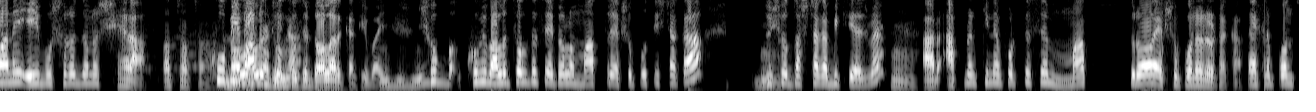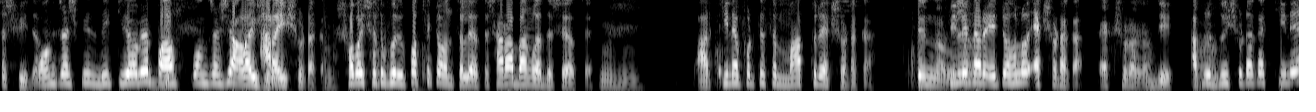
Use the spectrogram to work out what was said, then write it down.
মানে এই বছরের জন্য সেরা। আচ্ছা আচ্ছা। খুবই ভালো চলতেছে ডলার কাটি ভাই। খুবই ভালো চলতেছে এটা হলো মাত্র একশো পঁচিশ টাকা দুইশো দশ টাকা বিক্রি আসবে। আর আপনার কিনা পড়তেছে মাত্র পনেরো টাকা পঞ্চাশ পিস আছে। পিস বিক্রি হবে পাঁচ পঞ্চাশে আড়াইশো। আড়াইশো টাকা। সবার সাথে প্রত্যেকটা অঞ্চলে আছে সারা বাংলাদেশে আছে। আর কিনা পড়তেছে মাত্র একশো টাকা। এটা হলো একশো টাকা। একশো টাকা। জি আপনি। দুইশো টাকা কিনে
